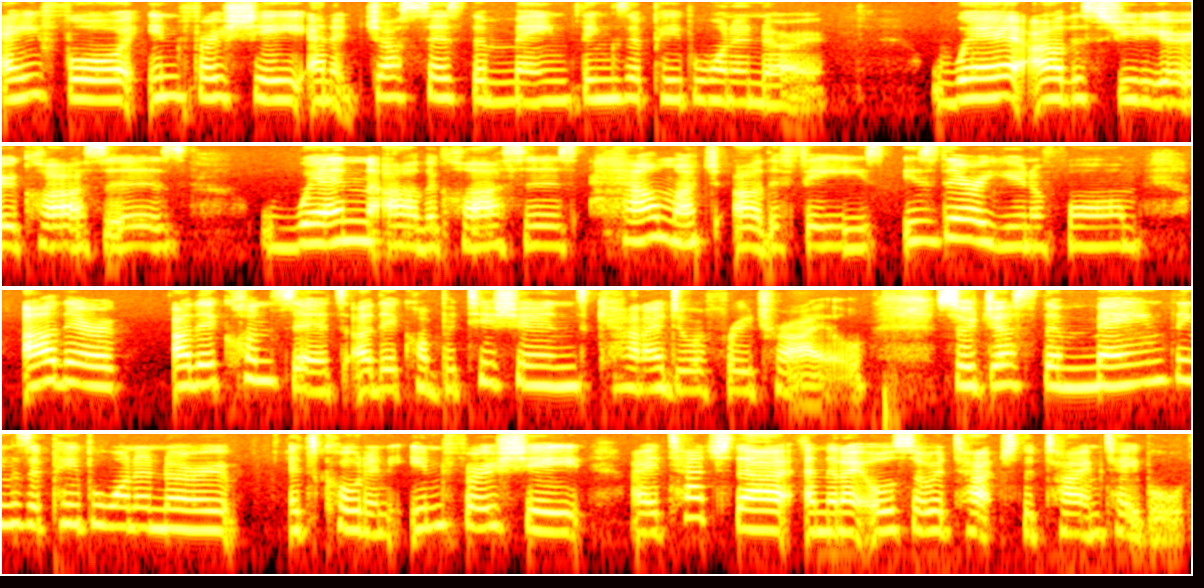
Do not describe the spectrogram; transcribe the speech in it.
A4 info sheet and it just says the main things that people want to know where are the studio classes? When are the classes? How much are the fees? Is there a uniform? Are there are there concerts? Are there competitions? Can I do a free trial? So, just the main things that people want to know it's called an info sheet. I attach that and then I also attach the timetable.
